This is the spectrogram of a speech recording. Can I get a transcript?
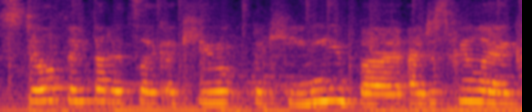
still think that it's like a cute bikini, but I just feel like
